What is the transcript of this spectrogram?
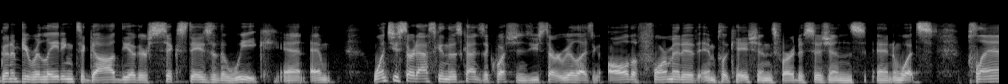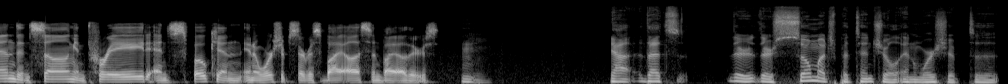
going to be relating to God the other six days of the week? And and once you start asking those kinds of questions, you start realizing all the formative implications for our decisions and what's planned and sung and prayed and spoken in a worship service by us and by others. Yeah, that's there. There's so much potential in worship to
